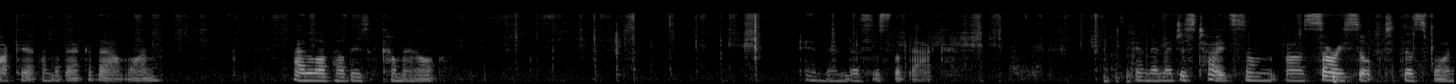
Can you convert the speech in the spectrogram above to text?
pocket on the back of that one. I love how these have come out. And then this is the back. And then I just tied some uh, sari silk to this one.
